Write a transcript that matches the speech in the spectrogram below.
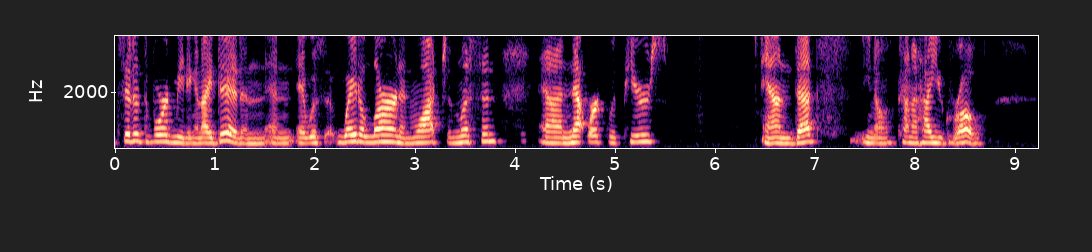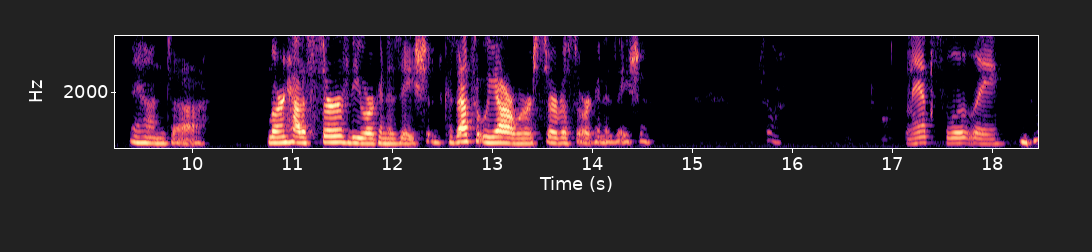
sit at the board meeting. And I did. And, and it was a way to learn and watch and listen and network with peers and that's you know kind of how you grow and uh, learn how to serve the organization because that's what we are we're a service organization so absolutely mm-hmm.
